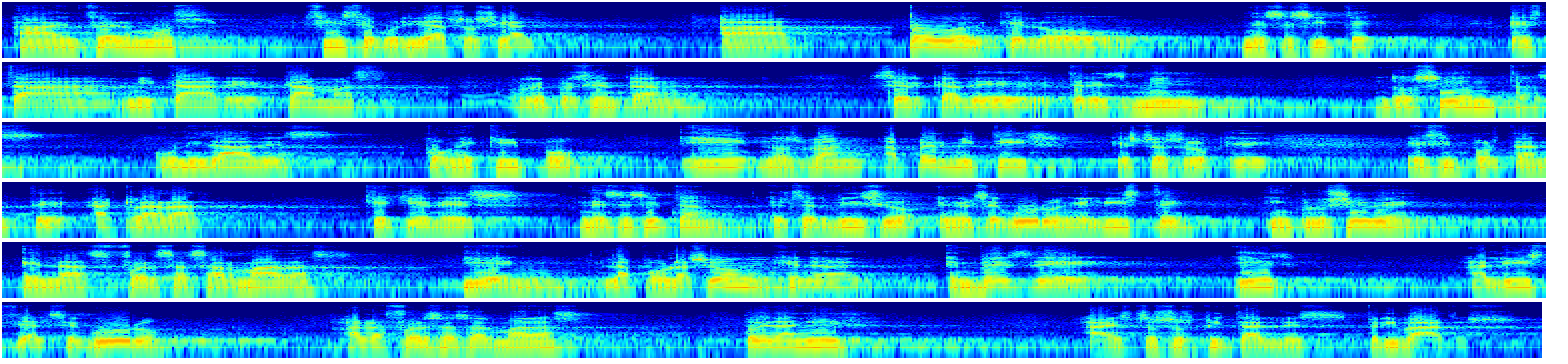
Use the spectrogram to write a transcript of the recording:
a enfermos sin seguridad social, a todo el que lo necesite. Esta mitad de camas representan cerca de 3.200 unidades con equipo y nos van a permitir que esto es lo que es importante aclarar, que quienes necesitan el servicio en el seguro, en el ISTE, inclusive en las Fuerzas Armadas y en la población en general, en vez de ir al ISTE, al seguro, a las Fuerzas Armadas, puedan ir a estos hospitales privados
